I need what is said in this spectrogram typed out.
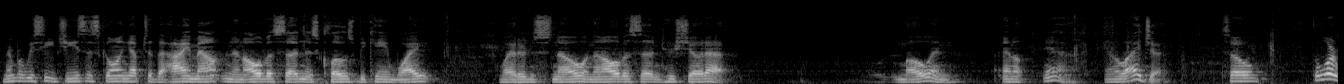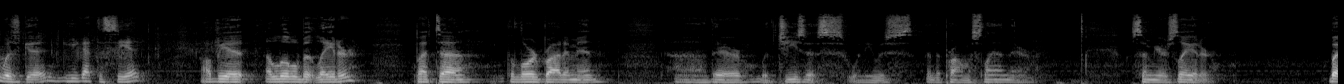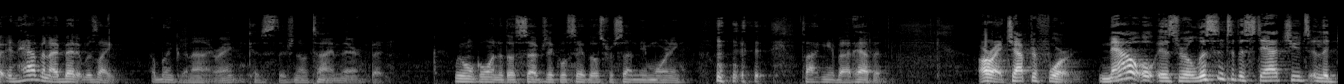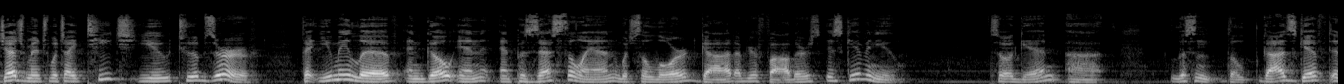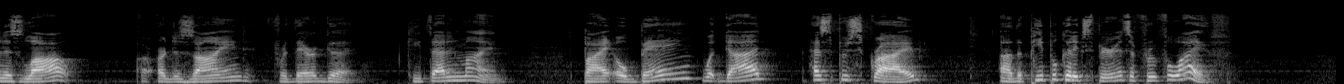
remember we see Jesus going up to the high mountain and all of a sudden his clothes became white, whiter than snow, and then all of a sudden who showed up? Mo and, and yeah, and Elijah. So the Lord was good. He got to see it, albeit a little bit later. But uh, the Lord brought him in uh, there with Jesus when he was in the promised land there some years later. But in heaven, I bet it was like a blink of an eye, right? Because there's no time there. But we won't go into those subjects. We'll save those for Sunday morning, talking about heaven. All right, chapter 4. Now, O Israel, listen to the statutes and the judgments which I teach you to observe, that you may live and go in and possess the land which the Lord God of your fathers is giving you. So again, uh, listen, the, God's gift and His law are, are designed for their good. Keep that in mind. By obeying what God has prescribed, uh, the people could experience a fruitful life.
